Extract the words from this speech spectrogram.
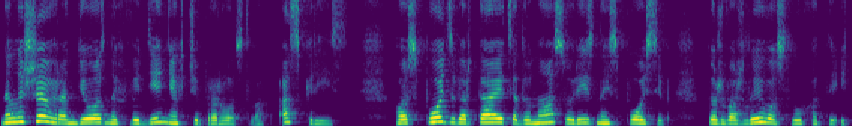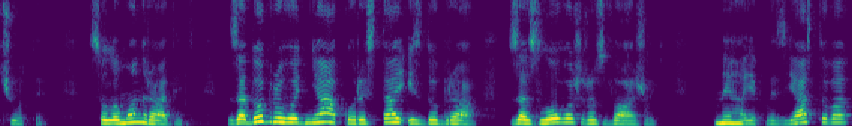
не лише в грандіозних видіннях чи пророцтвах, а скрізь. Господь звертається до нас у різний спосіб, тож важливо слухати і чути. Соломон радить за доброго дня користай із добра, за злого ж розважуй. Книга Єклезіастова,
